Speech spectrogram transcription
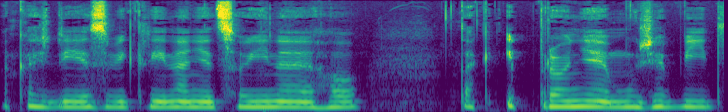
a každý je zvyklý na něco jiného, tak i pro ně může být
